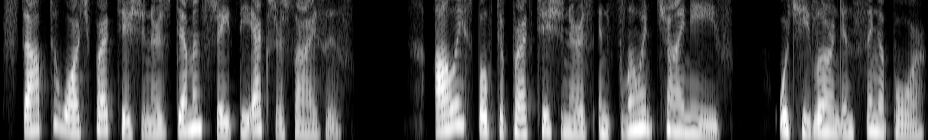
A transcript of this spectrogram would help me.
stopped to watch practitioners demonstrate the exercises. Ollie spoke to practitioners in fluent Chinese, which he learned in Singapore.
